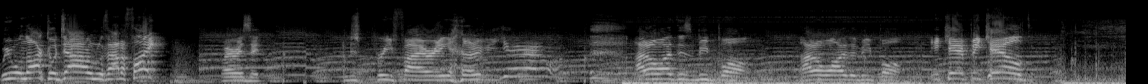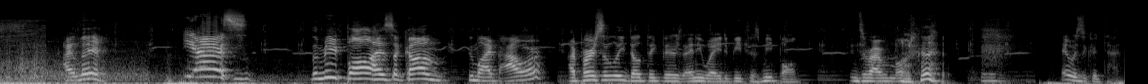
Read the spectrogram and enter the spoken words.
We will not go down without a fight! Where is it? I'm just pre-firing. I don't. I don't want this meatball. I don't want the meatball. He can't be killed! I lived. Yes! The meatball has succumbed to my power. I personally don't think there's any way to beat this meatball in survival mode. it was a good time.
